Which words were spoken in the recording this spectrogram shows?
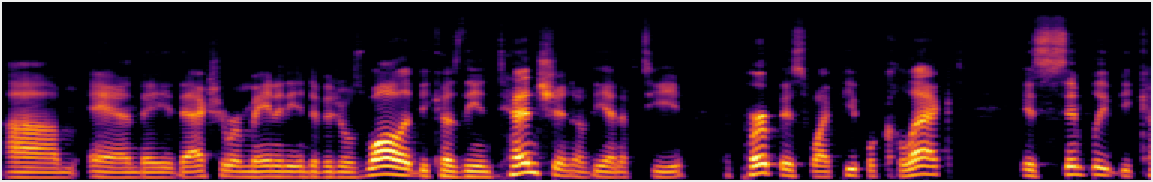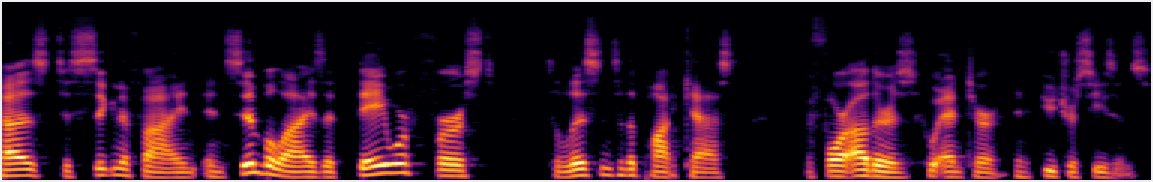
Um, and they, they actually remain in the individual's wallet because the intention of the NFT, the purpose why people collect, is simply because to signify and, symbolize that they were first to listen to the podcast before others who enter in future seasons.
